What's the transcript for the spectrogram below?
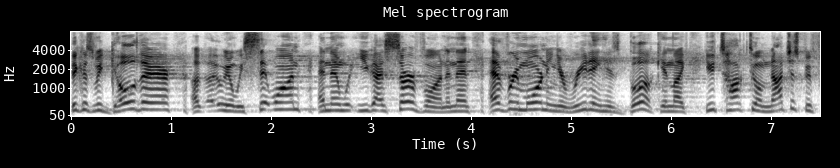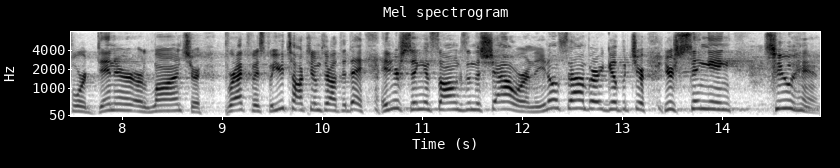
because we go there, uh, uh, you know, we sit one, and then we, you guys serve one, and then every morning you're reading his book, and like you talk to him not just before dinner or lunch or breakfast, but you talk to him throughout the day, and you're singing songs in the shower, and you don't sound very good, but you're you're singing to him.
